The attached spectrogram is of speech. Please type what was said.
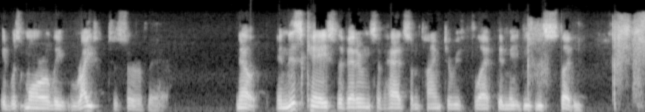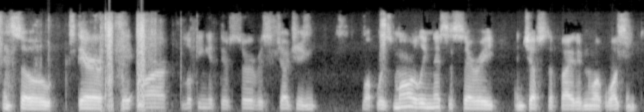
It was morally right to serve there. Now, in this case, the veterans have had some time to reflect and maybe even study. And so they're, they are looking at their service, judging what was morally necessary and justified and what wasn't.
